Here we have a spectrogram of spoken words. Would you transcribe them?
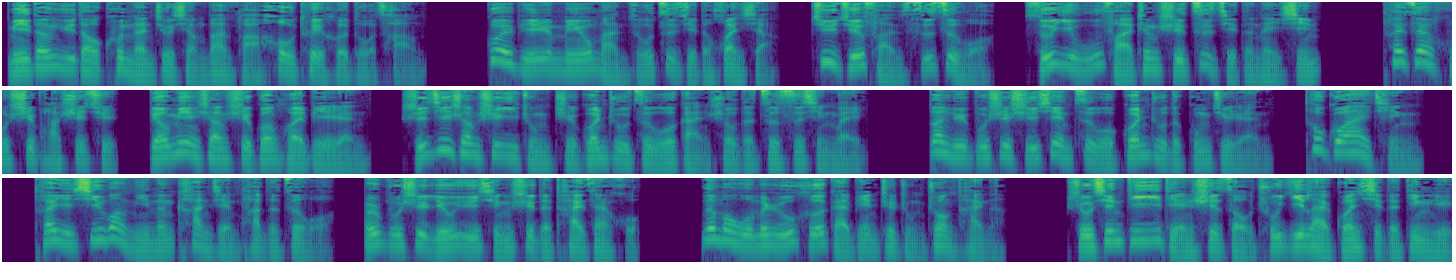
每当遇到困难就想办法后退和躲藏，怪别人没有满足自己的幻想，拒绝反思自我，所以无法正视自己的内心。太在乎是怕失去，表面上是关怀别人，实际上是一种只关注自我感受的自私行为。伴侣不是实现自我关注的工具人，透过爱情，他也希望你能看见他的自我，而不是流于形式的太在乎。那么，我们如何改变这种状态呢？首先，第一点是走出依赖关系的定律，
